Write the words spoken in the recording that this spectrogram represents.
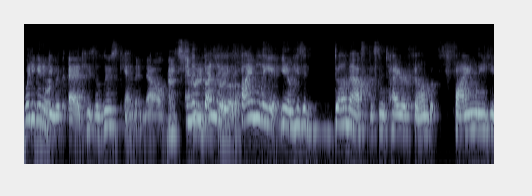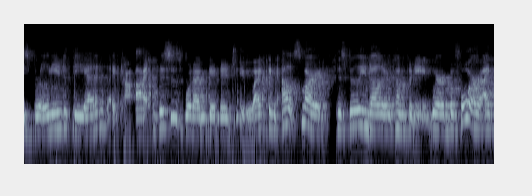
what are you going to do with ed he's a loose cannon now That's And true. then finally, like, finally, you know, he's a dumbass this entire film, but finally he's brilliant at the end. Like, I, this is what I'm gonna do. I can outsmart this billion dollar company. Where before I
